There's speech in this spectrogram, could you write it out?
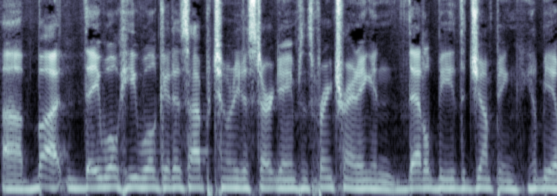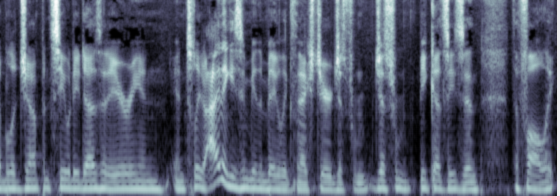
Uh, but they will. He will get his opportunity to start games in spring training, and that'll be the jumping. He'll be able to jump and see what he does at Erie and, and Toledo. I think he's going to be in the big leagues next year, just from just from because he's in the fall league.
